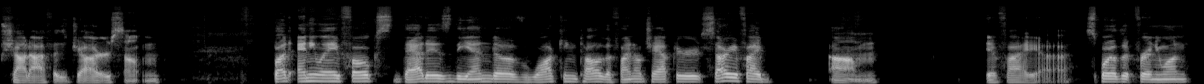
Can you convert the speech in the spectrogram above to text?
shot off his jaw or something. but anyway, folks, that is the end of Walking Tall, the final chapter. Sorry if I um if I uh spoiled it for anyone.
